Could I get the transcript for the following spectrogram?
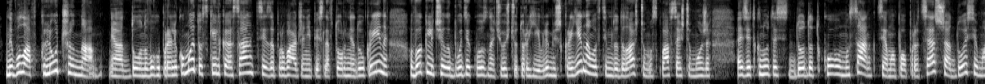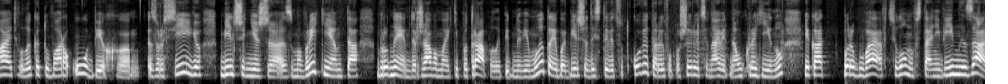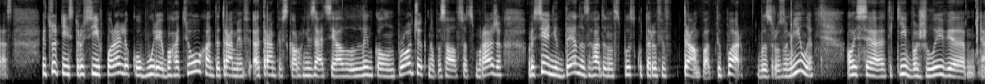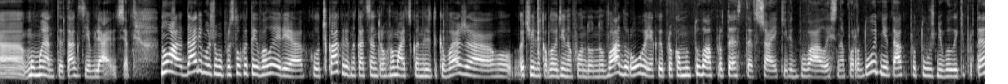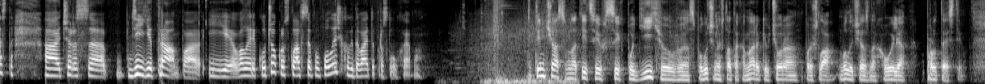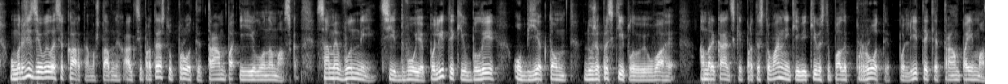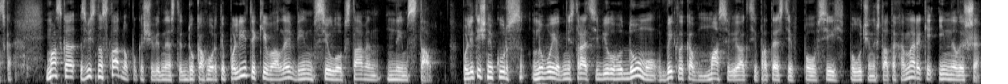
не була включена е, до нового переліку мит, оскільки санкції, запроваджені після вторгнення до України, виключили будь-яку значущу торгівлю між країнами. Втім, додала, що Москва все ще може зіткнутися додатковими санкціями. Попри це, США досі мають великий товарообіг е, з Росією більше ніж е, з Маврикієм та Брунеєм, державами, які потрапили під нові мита, і більше 10% тарифу поширюються навіть на Україну, яка перебуває в цілому в стані війни зараз. Відсутність Росії в переліку обурює багатьох. Антитрампівська трампівська організація Lincoln Project написала в соцмережах: Росія ніде не згадана в списку тарифів Трампа. Тепер ви зрозуміли, ось е, такі важливі е, моменти так з'являються. Ну а далі можемо прослухати Валерія Клочка, керівника центру громадської аналітики вежа, очільника благодійного фонду Нова дорога, який прокоментував протести в США, які відбувались напередодні. Так потужні великі протести е, через дії Трампа. І Валерій Клочок розклав все по поличках. Давайте прослухаємо. Тим часом на тлі цих всіх подій в Сполучених Штатах Америки вчора пройшла величезна хвиля протестів. У мережі з'явилася карта масштабних акцій протесту проти Трампа і Ілона Маска. Саме вони, ці двоє політиків, були об'єктом дуже прискіпливої уваги. Американських протестувальників, які виступали проти політики Трампа і Маска. Маска, звісно, складно поки що віднести до когорти політиків, але він в силу обставин ним став. Політичний курс нової адміністрації Білого Дому викликав масові акції протестів по всіх Сполучених Штатах Америки і не лише.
